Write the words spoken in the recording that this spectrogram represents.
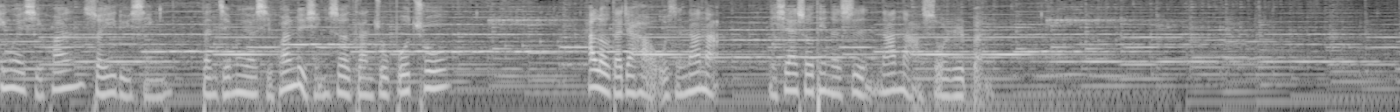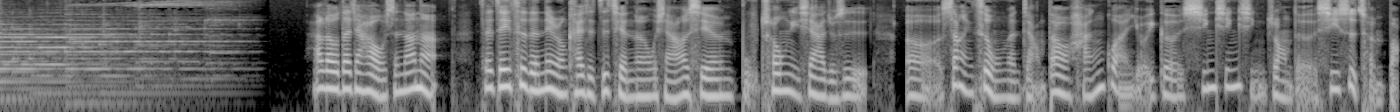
因为喜欢，随意旅行。本节目由喜欢旅行社赞助播出。Hello，大家好，我是娜娜。你现在收听的是娜娜说日本。Hello，大家好，我是娜娜。在这一次的内容开始之前呢，我想要先补充一下，就是呃，上一次我们讲到函馆有一个星星形状的西式城堡。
